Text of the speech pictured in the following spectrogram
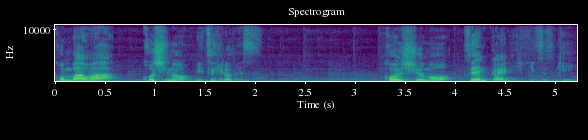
こんばんは越野光弘です。今週も前回に引き続き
